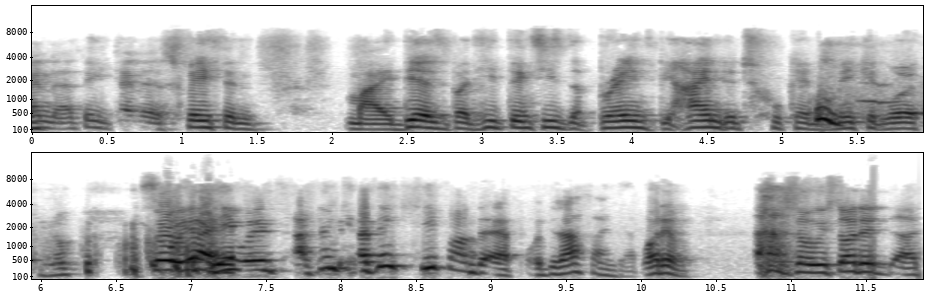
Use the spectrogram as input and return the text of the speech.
and I think he kind of has faith in my ideas, but he thinks he's the brains behind it who can make it work, you know. So yeah, he went. I think I think he found the app, or did I find the app? Whatever. so we started uh,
